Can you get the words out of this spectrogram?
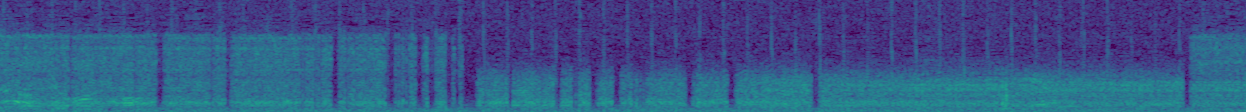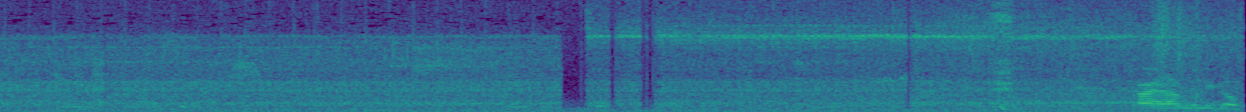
No, if you want, follow. Alright, I'm gonna go.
